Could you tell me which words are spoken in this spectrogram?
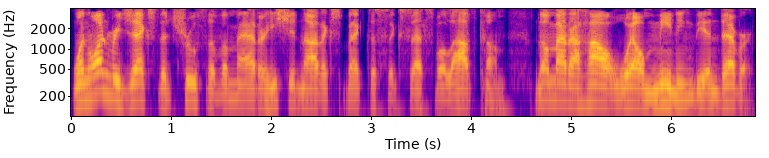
When one rejects the truth of a matter, he should not expect a successful outcome, no matter how well meaning the endeavor.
